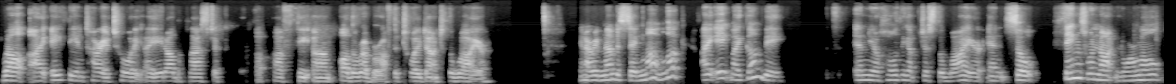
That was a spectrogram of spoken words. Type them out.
Well, I ate the entire toy. I ate all the plastic off the, um, all the rubber off the toy down to the wire. And I remember saying, Mom, look, I ate my Gumby and, you know, holding up just the wire. And so things were not normal.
